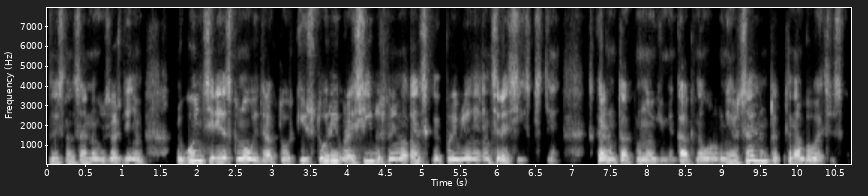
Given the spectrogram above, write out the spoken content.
с национальным возрождением, любой интерес к новой трактовке истории в России воспринимается как проявление антироссийскости, скажем так, многими, как на уровне официальном, так и на обывательском.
